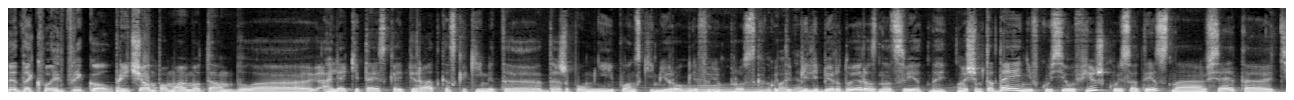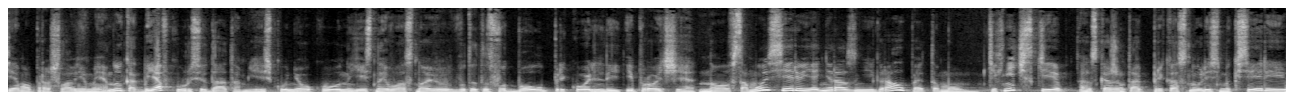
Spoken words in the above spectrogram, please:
такой прикол. Причем, по-моему, там была а китайская пиратка с какими-то, даже, по-моему, не японскими иероглифами, О, просто ну, какой-то билибердой разноцветной. В общем, тогда я не вкусил фишку, и, соответственно, вся эта тема прошла в меня. Ну, как бы я в курсе, да, там есть Кунио Кун, есть на его основе вот этот футбол прикольный и прочее. Но в саму серию я ни разу не играл, поэтому технически, э, скажем так, прикоснулись мы к серии,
